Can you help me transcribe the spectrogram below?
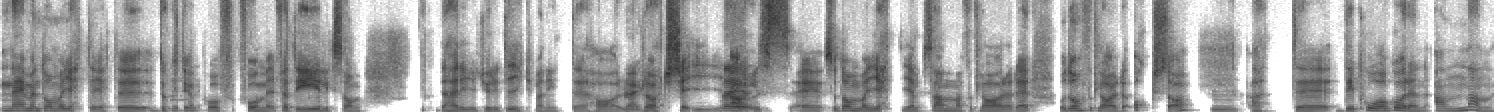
Nej, men de var jätte, jätteduktiga Mm. på att få mig, för att det är ju liksom, det här är ju juridik man inte har Nej. rört sig i Nej, alls. Eh, Så de var jättehjälpsamma, förklarade. Och de förklarade också Mm. att eh, det pågår en annan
